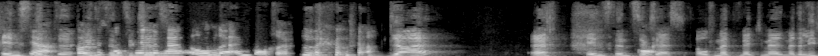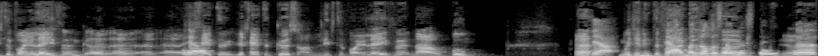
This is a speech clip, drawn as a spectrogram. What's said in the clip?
Instant, Ja, eh, foto's instant met succes. kinderen, honden en katten. Ja, hè? Echt, instant succes. Of met, met, met, met de liefde van je leven. een- je, geeft een, je geeft een kus aan de liefde van je leven. Nou, boom. Ja. Moet je niet te vaak Ja, maar doen, dat is ook nog steeds. ja. eh,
